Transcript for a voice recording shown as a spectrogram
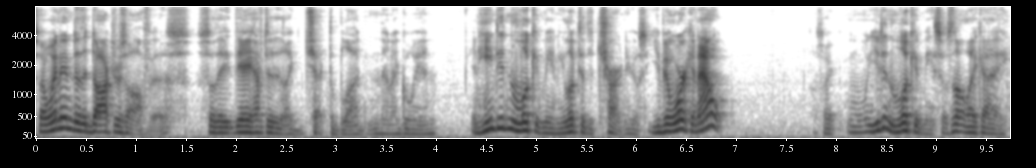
So I went into the doctor's office. So they, they have to like check the blood, and then I go in, and he didn't look at me, and he looked at the chart, and he goes, "You've been working out." I was like, "Well, you didn't look at me, so it's not like I."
